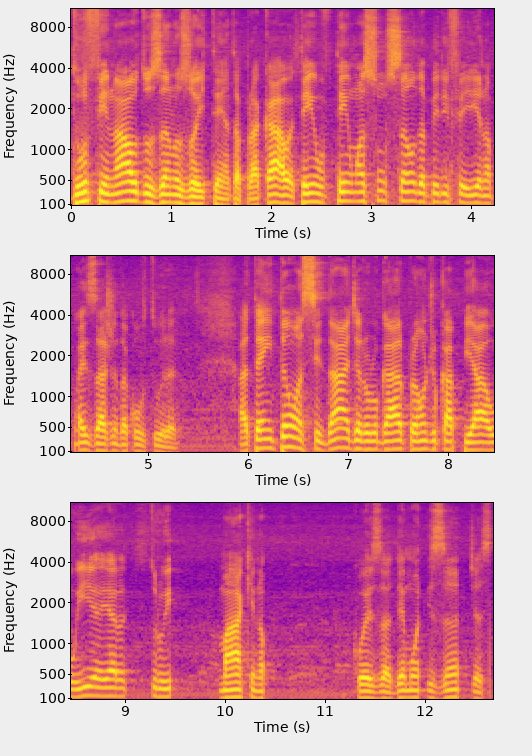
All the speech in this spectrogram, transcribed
do final dos anos 80 para cá, tem, tem uma assunção da periferia na paisagem da cultura. Até então, a cidade era o lugar para onde o capial ia e era destruir máquina, coisa demonizante. Assim.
